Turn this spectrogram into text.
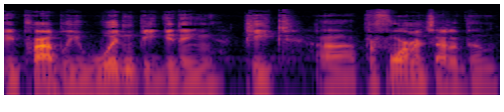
we probably wouldn't be getting peak uh, performance out of them.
